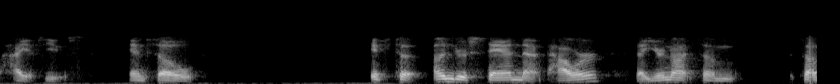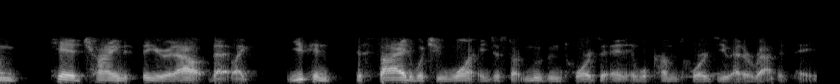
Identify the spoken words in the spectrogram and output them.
highest use. And so it's to understand that power that you're not some some kid trying to figure it out that like you can decide what you want and just start moving towards it and it will come towards you at a rapid pace.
